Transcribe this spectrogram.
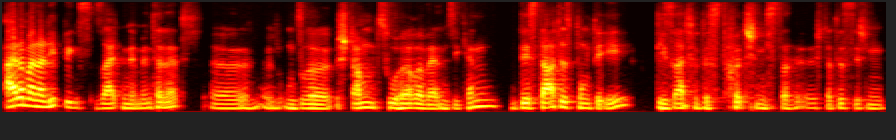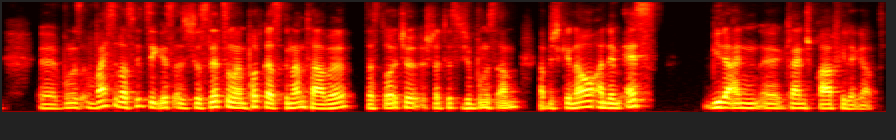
einer meiner Lieblingsseiten im Internet, äh, unsere Stammzuhörer werden sie kennen, destatis.de, die Seite des deutschen Statistischen äh, Bundesamts. Weißt du, was witzig ist? Als ich das letzte Mal im Podcast genannt habe, das deutsche Statistische Bundesamt, habe ich genau an dem S wieder einen äh, kleinen Sprachfehler gehabt.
